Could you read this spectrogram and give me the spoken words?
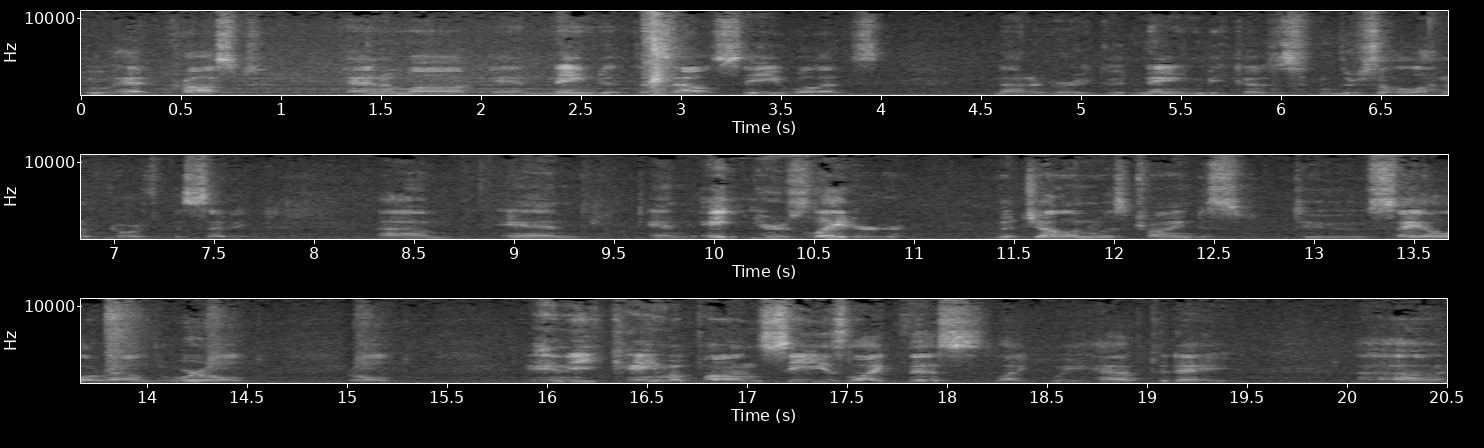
who had crossed Panama and named it the South Sea. Well, that's not a very good name because there's a lot of North Pacific. Um, and and eight years later, Magellan was trying to to sail around the world, and he came upon seas like this, like we have today, uh,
